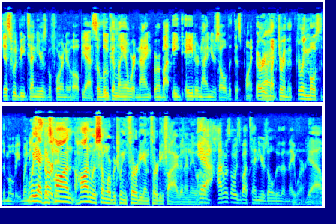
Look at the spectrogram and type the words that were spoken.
This would be 10 years before A New Hope. Yeah. So Luke and Leia were nine or about eight, eight or nine years old at this point, or Right. like during the during most of the movie when. Well, yeah, because. Han Han was somewhere between thirty and thirty five in a new. Hope. Yeah, Han was always about 10 years older than they were. Yeah.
